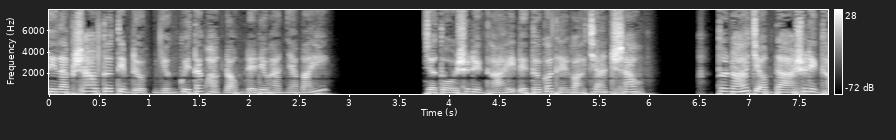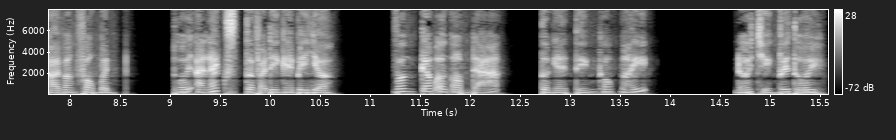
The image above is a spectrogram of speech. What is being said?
thì làm sao tôi tìm được những quy tắc hoạt động để điều hành nhà máy? Cho tôi số điện thoại để tôi có thể gọi cho anh sau. Tôi nói cho ông ta số điện thoại văn phòng mình. Thôi Alex, tôi phải đi ngay bây giờ. Vâng, cảm ơn ông đã. Tôi nghe tiếng góc máy. Nói chuyện với tôi.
